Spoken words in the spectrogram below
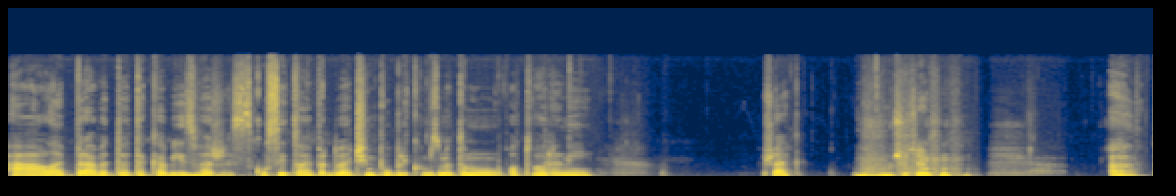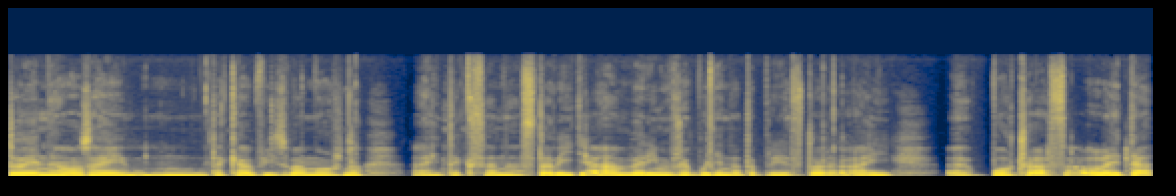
Ale práve to je taká výzva, že skúsiť to aj pred väčším publikom. Sme tomu otvorení. Však? Určite. A to je naozaj mm, taká výzva možno aj tak sa nastaviť a verím, že bude na to priestor aj e, počas leta.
